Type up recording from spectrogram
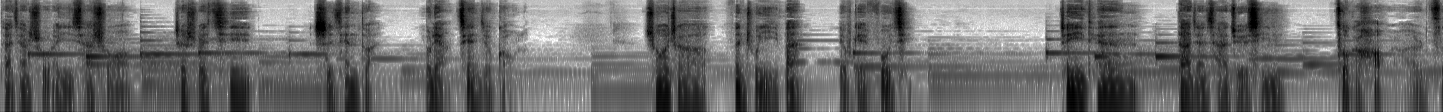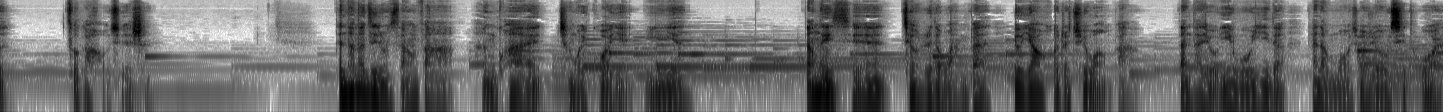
大江数了一下，说：“这学期时间短，有两件就够了。”说着，分出一半留给父亲。这一天，大江下决心做个好儿子，做个好学生。但他的这种想法很快成为过眼云烟。当那些旧日的玩伴又吆喝着去网吧，但他有意无意的看到魔兽游戏图案，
